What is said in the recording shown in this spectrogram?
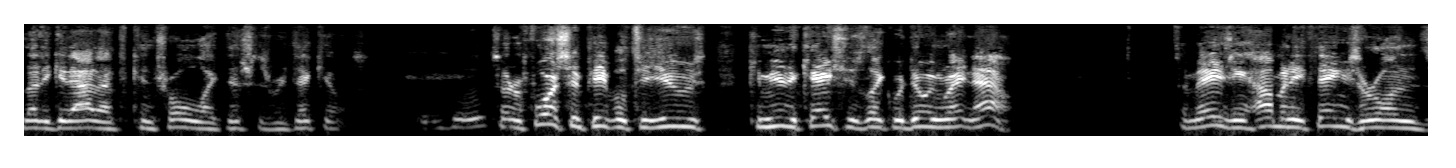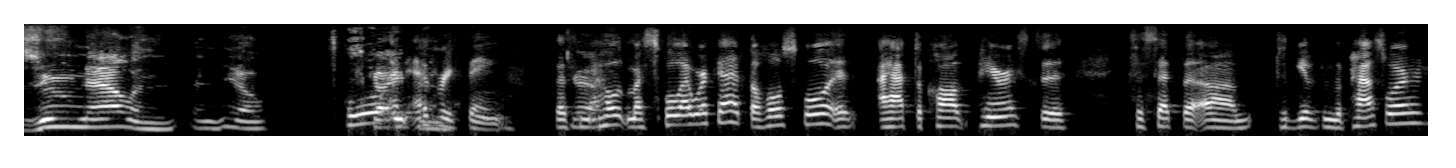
let it get out of control like this is ridiculous. Mm-hmm. So they're forcing people to use communications like we're doing right now. It's amazing how many things are on Zoom now and, and you know, school Skype and everything. That's yeah. my whole my school I work at. The whole school, is, I have to call parents to to set the um to give them the password,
